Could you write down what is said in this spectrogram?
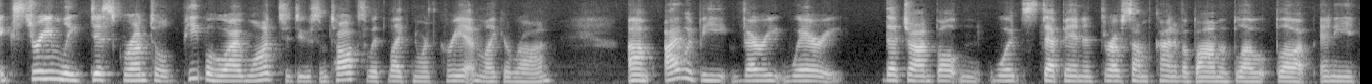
extremely disgruntled people who I want to do some talks with, like North Korea and like Iran, um, I would be very wary that John Bolton would step in and throw some kind of a bomb and blow blow up any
